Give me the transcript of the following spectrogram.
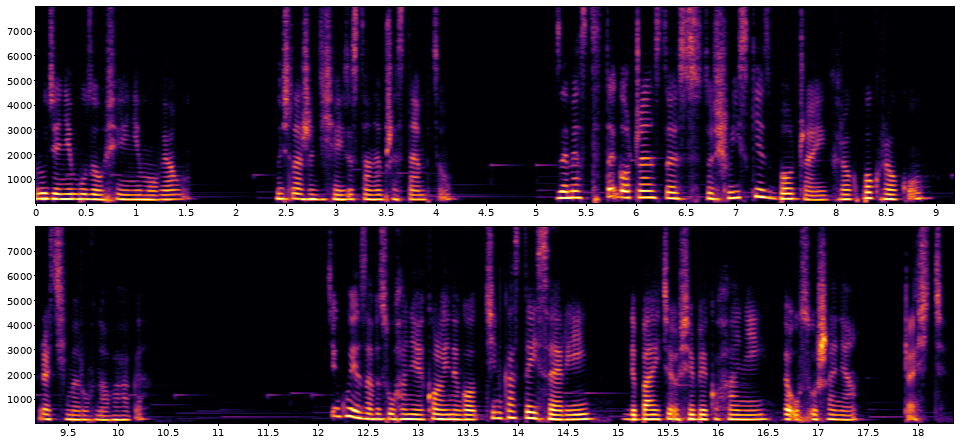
Ludzie nie budzą się i nie mówią. Myślę, że dzisiaj zostanę przestępcą. Zamiast tego często jest to śliskie zbocze i krok po kroku tracimy równowagę. Dziękuję za wysłuchanie kolejnego odcinka z tej serii. Dbajcie o siebie, kochani. Do usłyszenia. Cześć.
